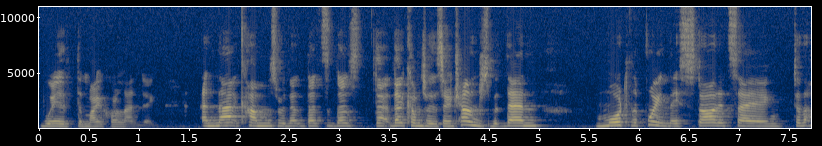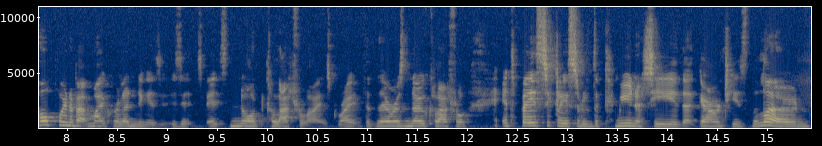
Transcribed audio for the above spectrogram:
with the micro lending, and that comes with that, that's that's that, that comes with its own challenges. But then, more to the point, they started saying to the whole point about micro lending is, is it's it's not collateralized, right? That there is no collateral. It's basically sort of the community that guarantees the loan,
